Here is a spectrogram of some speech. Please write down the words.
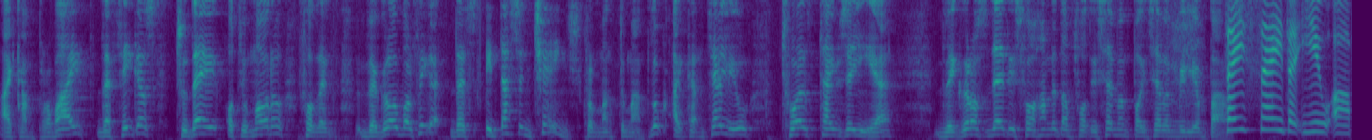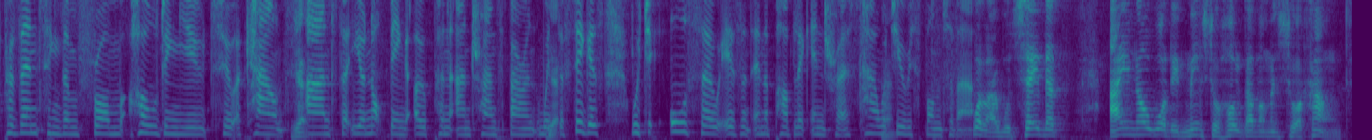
I can provide the figures today or tomorrow for the, the global figure. That's, it doesn't change from month to month. Look, I can tell you 12 times a year the gross debt is 447.7 million pounds. They say that you are preventing them from holding you to account Yeah. and that you're not being open and transparent with Yeah. the figures, which also isn't in the public interest. How would Right. you respond to that? Well, I would say that I know what it means to hold governments to account.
